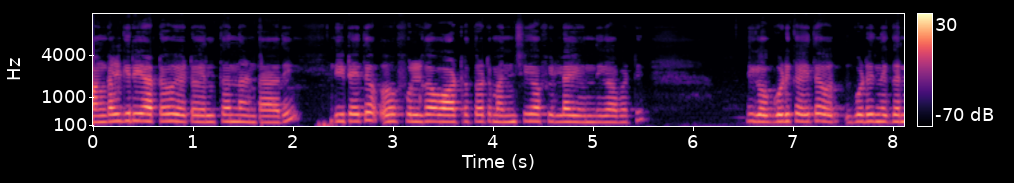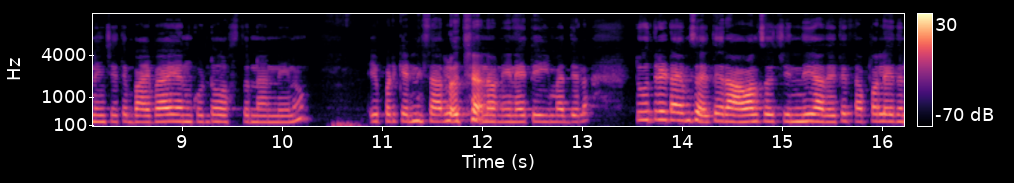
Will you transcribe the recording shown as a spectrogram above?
మంగళగిరి అటో ఎటో వెళ్తుందంట అది. ఇటైతే ఫుల్గా వాటర్ తోటి మంచిగా ఫిల్ అయి ఉంది కాబట్టి. ఇక గుడికి అయితే గుడి దగ్గర నుంచి అయితే బాయ్ బాయ్ అనుకుంటూ వస్తున్నాను నేను. ఇప్పటికి ఎన్నిసార్లు వచ్చానో నేనైతే ఈ మధ్యలో టూ త్రీ టైమ్స్ అయితే రావాల్సి వచ్చింది. అదైతే తప్పలేదు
